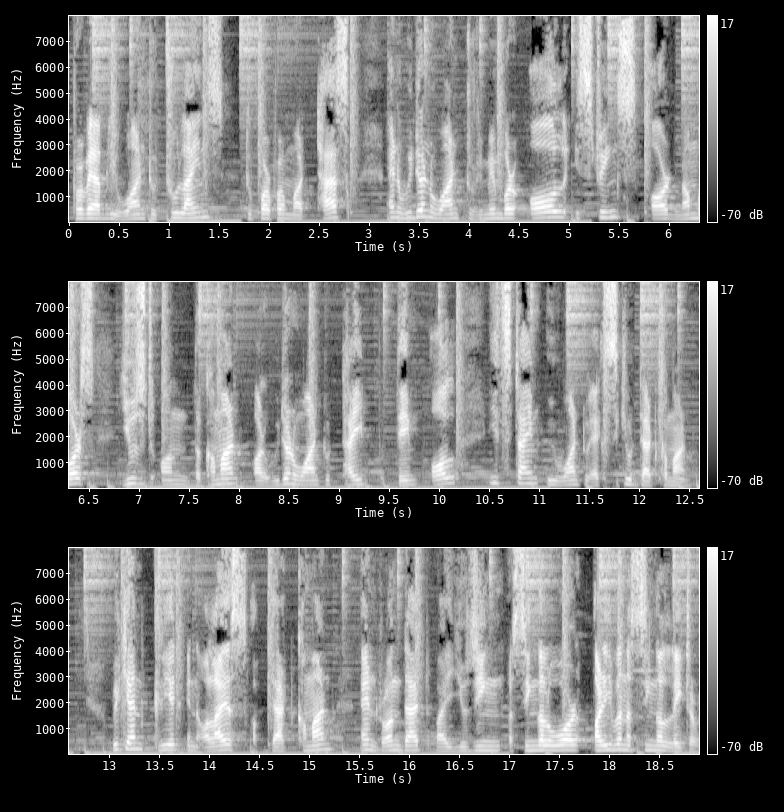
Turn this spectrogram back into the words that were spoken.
probably one to two lines, to perform a task, and we don't want to remember all strings or numbers used on the command, or we don't want to type them all each time we want to execute that command. We can create an alias of that command and run that by using a single word or even a single letter.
